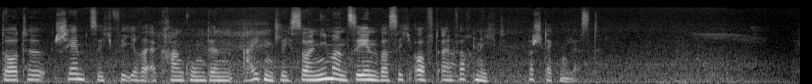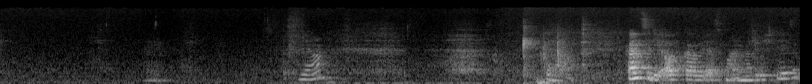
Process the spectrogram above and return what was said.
Dorte schämt sich für ihre Erkrankung, denn eigentlich soll niemand sehen, was sich oft einfach nicht verstecken lässt. Ja? Genau. Kannst du die Aufgabe erstmal einmal durchlesen?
